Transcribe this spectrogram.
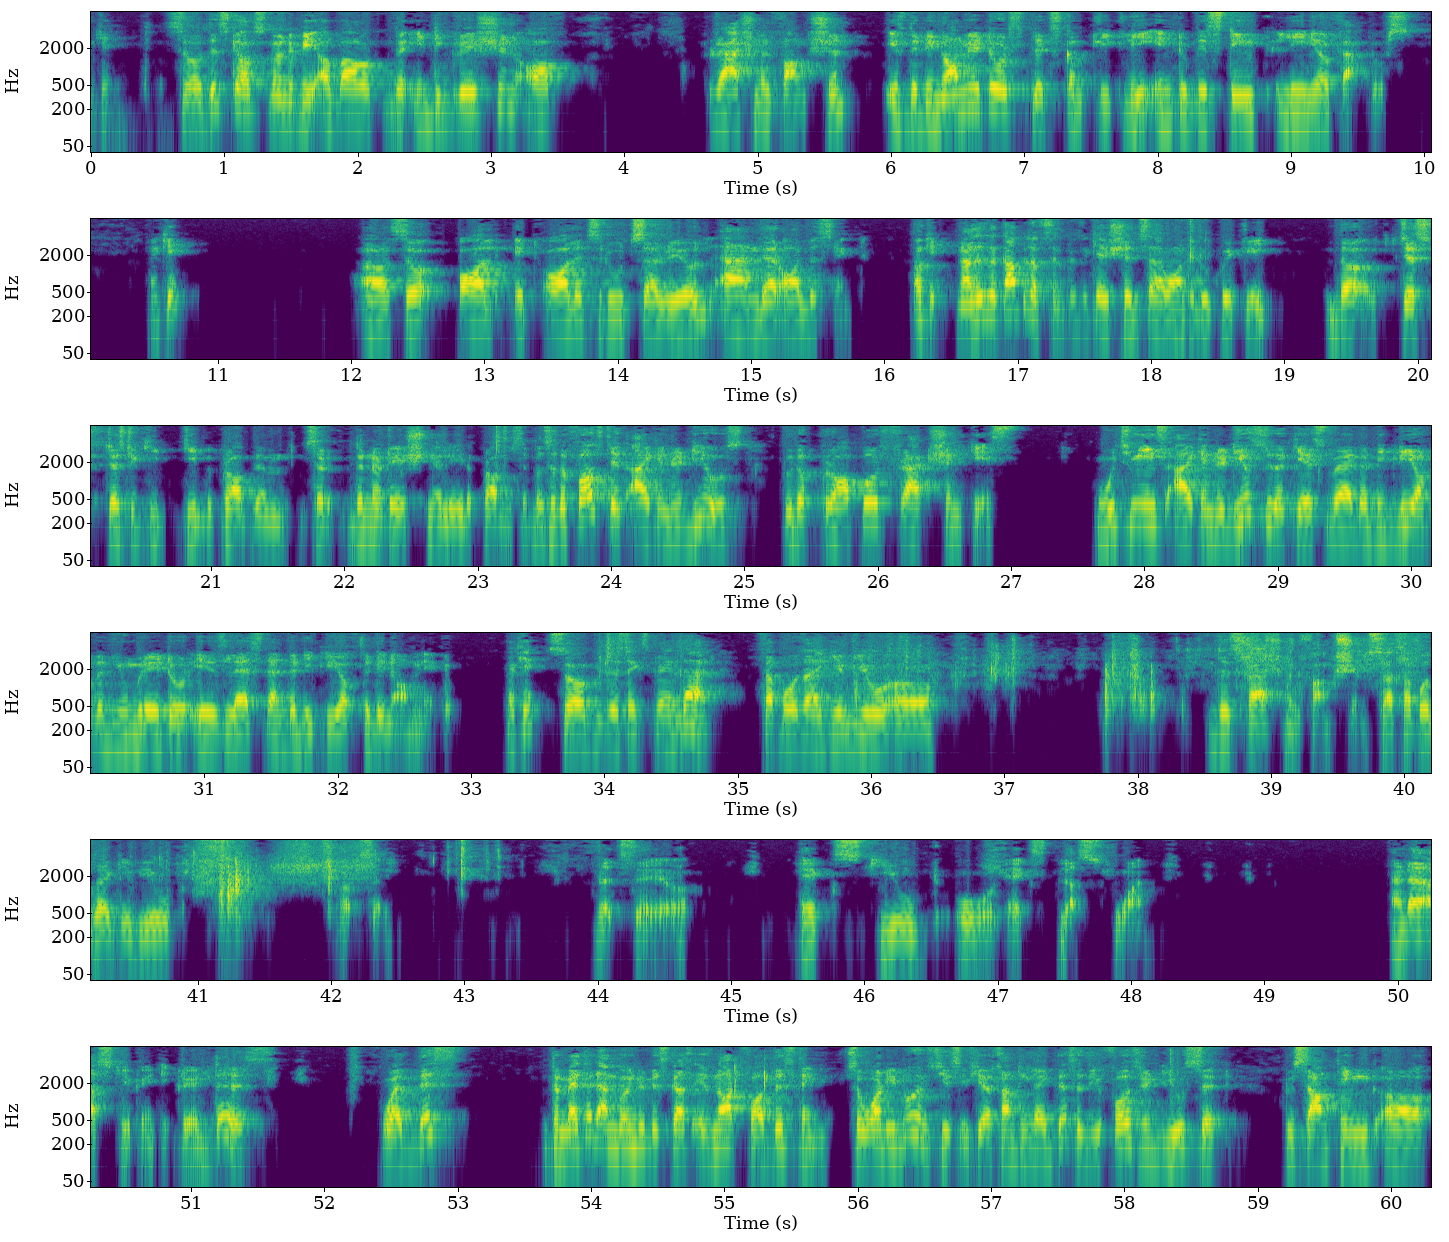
Okay, so this talk is going to be about the integration of rational function if the denominator splits completely into distinct linear factors. Okay, uh, so all it all its roots are real and they're all distinct. Okay, now there's a couple of simplifications I want to do quickly. The just just to keep keep the problem sort of the notationally the problem simple. So the first is I can reduce to the proper fraction case which means I can reduce to the case where the degree of the numerator is less than the degree of the denominator. Okay, so we just explain that. Suppose I give you a, uh, this rational function. So suppose I give you, oh, sorry, let's say uh, x cubed over x plus 1. And I ask you to integrate this. Well, this the method I'm going to discuss is not for this thing. So what you do is, if you have something like this, is you first reduce it to something uh,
